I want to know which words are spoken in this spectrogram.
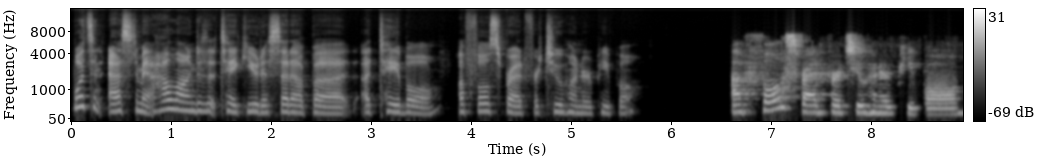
What's an estimate? How long does it take you to set up a, a table, a full spread for 200 people? A full spread for 200 people,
